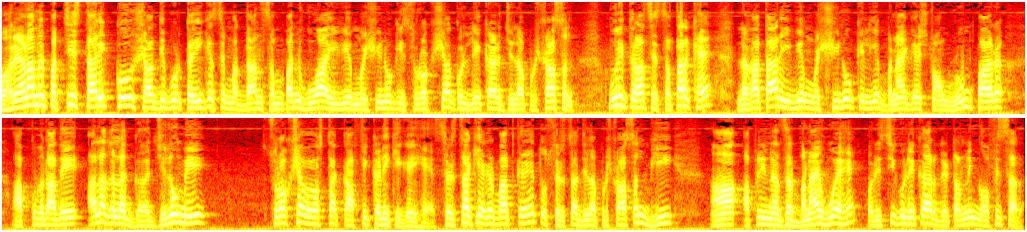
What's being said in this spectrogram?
तो हरियाणा में 25 तारीख को शांतिपूर्ण तरीके से मतदान संपन्न हुआ। ईवीएम मशीनों की सुरक्षा को लेकर जिला प्रशासन पूरी तरह से सतर्क है। लगातार ईवीएम मशीनों के लिए बनाए गए स्ट्रांग रूम पर आपको बता दें अलग अलग जिलों में सुरक्षा व्यवस्था काफ़ी कड़ी की गई है। सिरसा की अगर बात करें तो सिरसा जिला प्रशासन भी आ, अपनी नज़र बनाए हुए है और इसी को लेकर रिटर्निंग ऑफिसर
